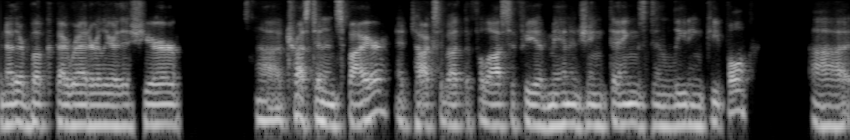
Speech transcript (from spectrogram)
another book I read earlier this year, uh, Trust and Inspire. It talks about the philosophy of managing things and leading people. Uh,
